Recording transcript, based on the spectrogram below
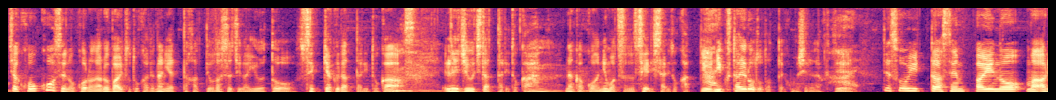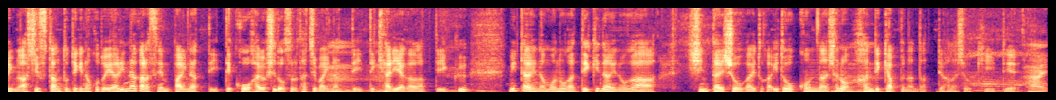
じゃあ高校生の頃のアルバイトとかで何やったかって私たちが言うと接客だったりとか、レジ打ちだったりとか、うんなんかこう荷物整理したりとかっていうはい。肉体労働だったりかもしれなくて、はい。でそういった先輩の、まあ、ある意味アシスタント的なことをやりながら先輩になっていって後輩を指導する立場になっていってうん。キャリアが上がっていくみたいなものができないのが身体障害とか移動困難者のハンディキャップなんだっていう話を聞いて、はい。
